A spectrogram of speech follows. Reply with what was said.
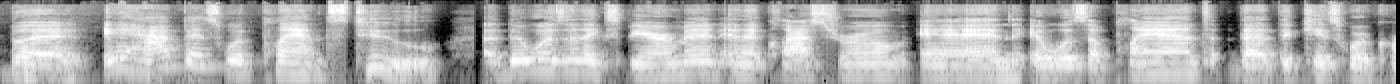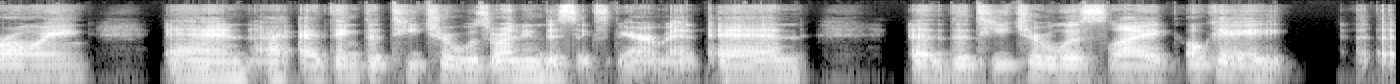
but it happens with plants too. There was an experiment in a classroom, and it was a plant that the kids were growing. And I, I think the teacher was running this experiment. And uh, the teacher was like, okay, uh,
